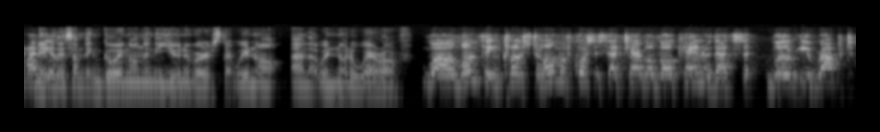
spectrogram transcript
Maybe you? there's something going on in the universe that we're not and that we're not aware of. Well, one thing close to home, of course, is that terrible volcano that will erupt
